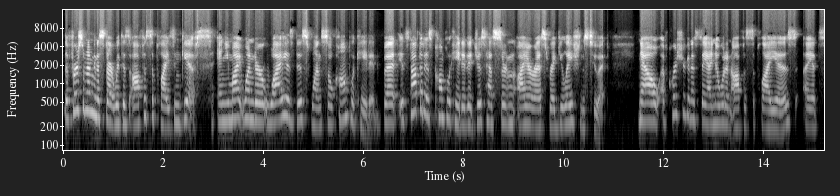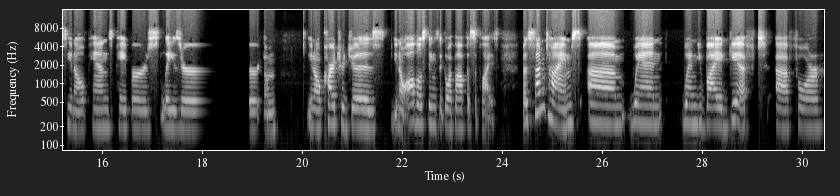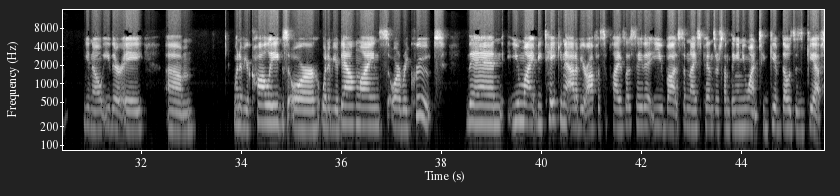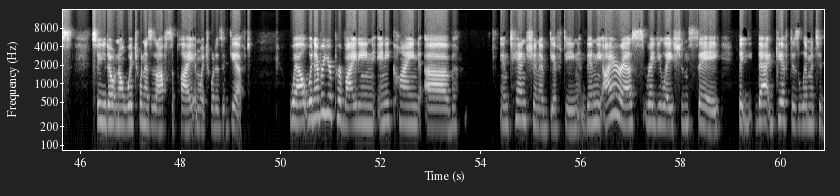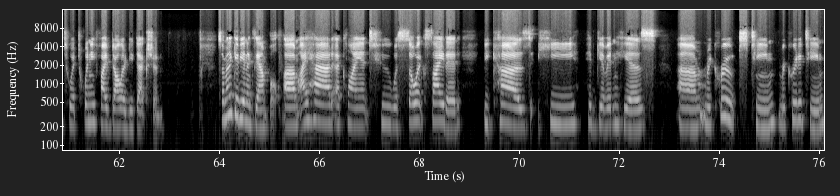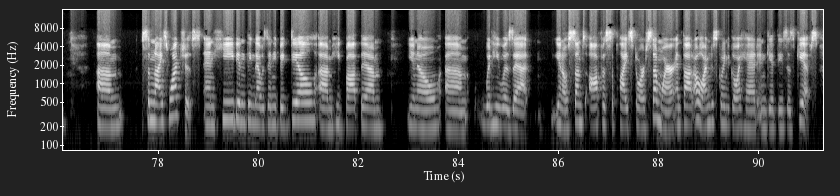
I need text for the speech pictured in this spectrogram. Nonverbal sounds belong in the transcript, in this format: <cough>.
The first one I'm going to start with is office supplies and gifts. And you might wonder, why is this one so complicated? But it's not that it's complicated, it just has certain IRS regulations to it. Now, of course, you're going to say, I know what an office supply is. It's, you know, pens, papers, laser, um, you know, cartridges, you know, all those things that go with office supplies. But sometimes um, when when you buy a gift uh, for you know either a um, one of your colleagues or one of your downlines or recruit then you might be taking it out of your office supplies. Let's say that you bought some nice pens or something and you want to give those as gifts. So you don't know which one is an office supply and which one is a gift. Well whenever you're providing any kind of intention of gifting, then the IRS regulations say that that gift is limited to a $25 deduction. So I'm going to give you an example. Um, I had a client who was so excited because he had given his um, recruit team, recruited team, um, some nice watches, and he didn't think that was any big deal. Um, he bought them, you know, um, when he was at you know some office supply store somewhere and thought oh i'm just going to go ahead and give these as gifts.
